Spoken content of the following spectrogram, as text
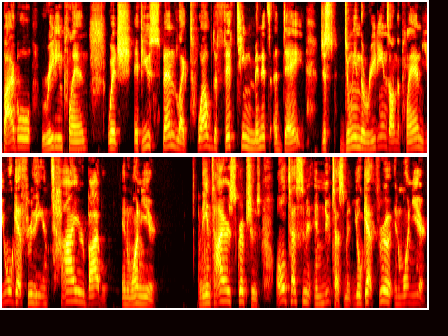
Bible reading plan, which if you spend like 12 to 15 minutes a day just doing the readings on the plan, you will get through the entire Bible in one year. The entire scriptures, Old Testament and New Testament, you'll get through it in one year.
